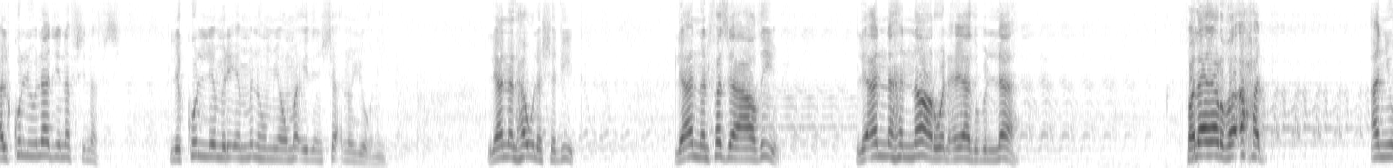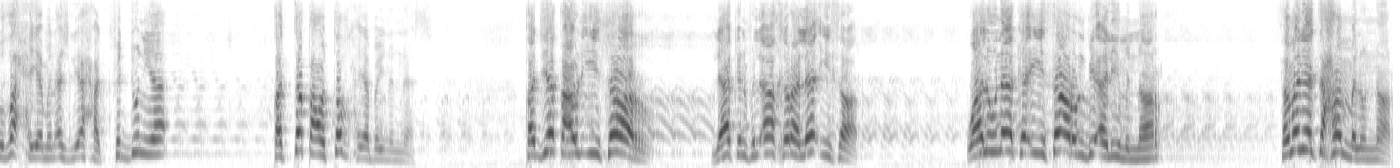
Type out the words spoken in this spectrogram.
الكل ينادي نفسي نفسي. لكل امرئ منهم يومئذ شأن يغنيه. لأن الهول شديد. لأن الفزع عظيم. لأنها النار والعياذ بالله. فلا يرضى أحد أن يضحي من أجل أحد. في الدنيا قد تقع التضحية بين الناس. قد يقع الإيثار. لكن في الآخرة لا إيثار. وهل هناك إيثار بأليم النار؟ فمن يتحمل النار؟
